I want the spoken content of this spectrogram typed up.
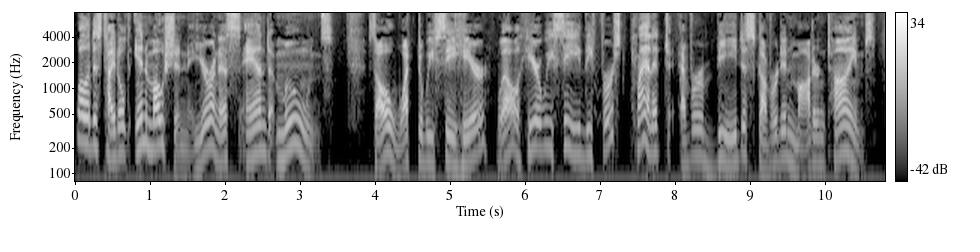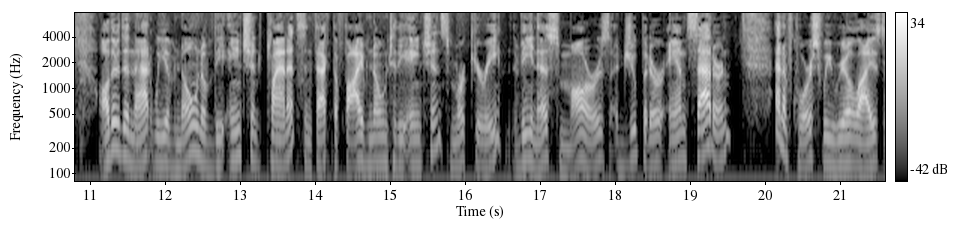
Well, it is titled in motion Uranus and moons. So what do we see here? Well, here we see the first planet to ever be discovered in modern times. Other than that, we have known of the ancient planets. In fact, the five known to the ancients Mercury, Venus, Mars, Jupiter, and Saturn. And of course, we realized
